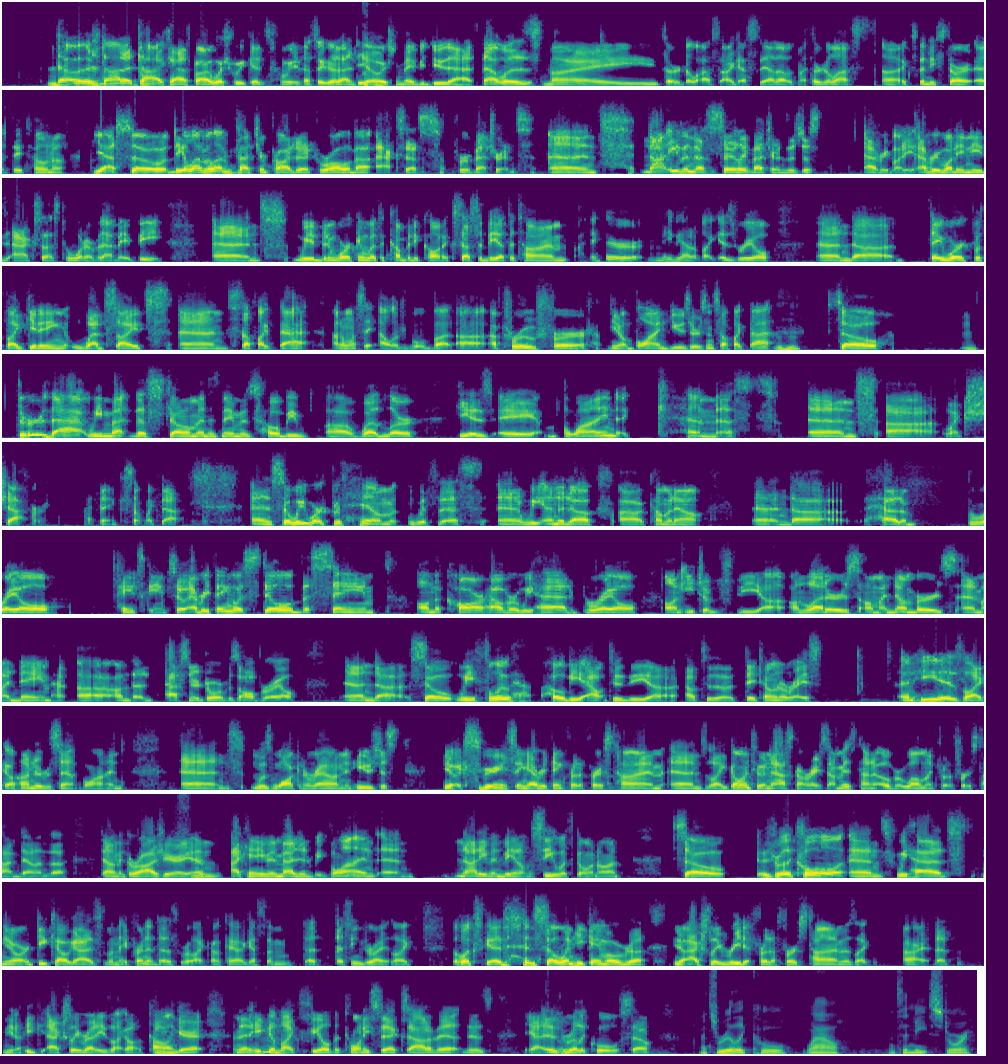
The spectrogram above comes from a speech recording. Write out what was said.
No, there's not a die cast, but I wish we could. We, that's a good idea. We should maybe do that. That was my third to last, I guess. Yeah, that was my third to last uh, Xfinity start at Daytona. Yeah, so the 1111 Veteran Project, we're all about access for veterans, and not even necessarily veterans. It's just everybody. Everybody needs access to whatever that may be. And we had been working with a company called accessiBe at the time. I think they're maybe out of like Israel, and uh, they worked with like getting websites and stuff like that. I don't want to say eligible, but uh, approved for you know blind users and stuff like that. Mhm. So through that, we met this gentleman. His name is Hoby uh, Wedler. He is a blind chemist and uh, like chef, I think something like that. And so we worked with him with this, and we ended up uh, coming out and uh, had a braille paint scheme. So everything was still the same on the car. However, we had braille on each of the uh, on letters, on my numbers, and my name uh, on the passenger door was all braille. And uh, so we flew Hoby out to the uh, out to the Daytona race, and he is like hundred percent blind, and was walking around, and he was just you know experiencing everything for the first time, and like going to a NASCAR race. I mean, it's kind of overwhelming for the first time down in the down in the garage area, sure. and I can't even imagine to be blind and not even being able to see what's going on. So it was really cool and we had you know our decal guys when they printed this we're like okay i guess i'm that that seems right like it looks good and so when he came over to you know actually read it for the first time it was like all right that you know he actually read it. he's like oh colin mm. garrett and then he mm. could like feel the 26 out of it And it was yeah it was oh. really cool so that's really cool wow that's a neat story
